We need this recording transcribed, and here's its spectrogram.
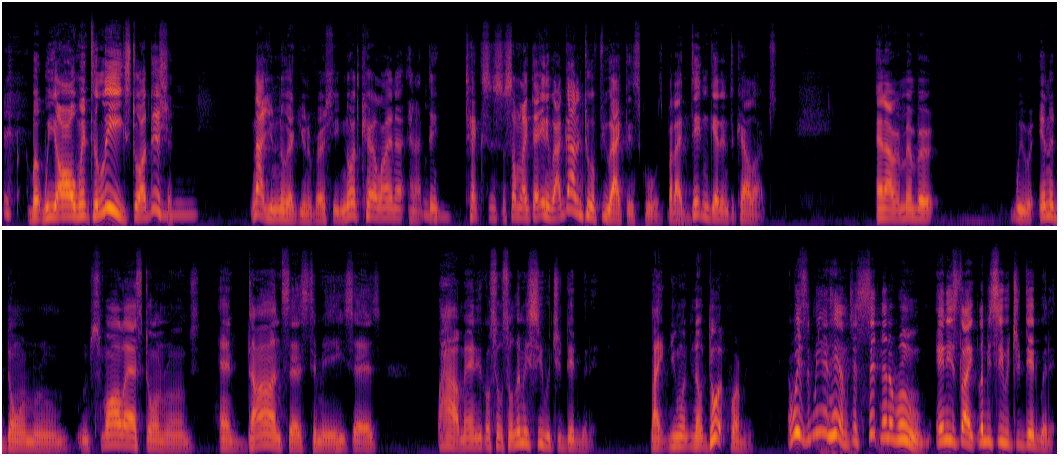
them, but we all went to leagues to audition. Mhm. Not New York University, North Carolina, and I think Mhm. Texas or something like that. Anyway, I got into a few acting schools, but I didn't get into Cal Arts. And I remember we were in a dorm room, small ass dorm rooms, and Don says to me, he says, Wow, man, you go, so so let me see what you did with it. Like, you want, you know, do it for me. And we me and him just sitting in a room. And he's like, let me see what you did with it.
